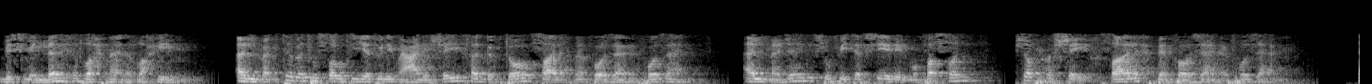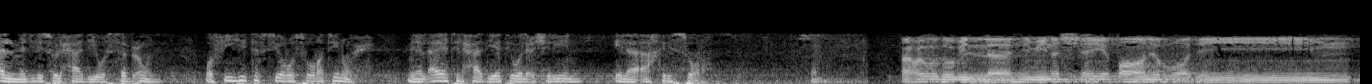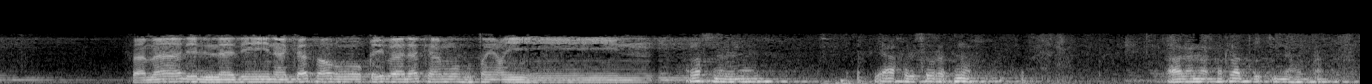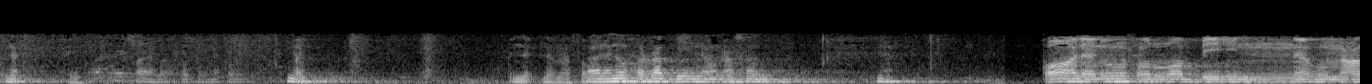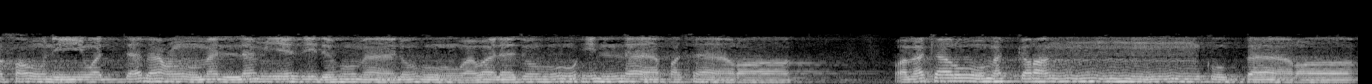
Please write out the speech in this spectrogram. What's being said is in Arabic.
بسم الله الرحمن الرحيم. المكتبة الصوتية لمعالي الشيخ الدكتور صالح بن فوزان الفوزان. المجالس في تفسير المفصل شرح الشيخ صالح بن فوزان الفوزان. المجلس الحادي والسبعون وفيه تفسير سورة نوح من الآية الحادية والعشرين إلى آخر السورة. أعوذ بالله من الشيطان الرجيم. فما للذين كفروا قبلك مهطعين. خلصنا في آخر سورة نوح. قال نوح الرب إنهم نعم. نعم. قال نوح الرب إنهم عصوني نعم. قال نوح رب إنهم عصوني واتبعوا من لم يزده ماله وولده إلا قسارا ومكروا مكرا كبارا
